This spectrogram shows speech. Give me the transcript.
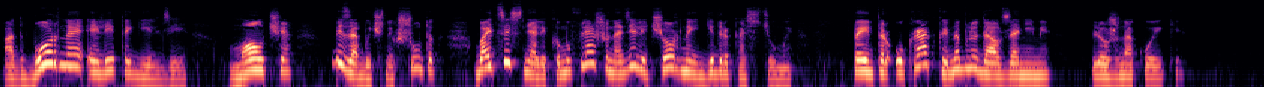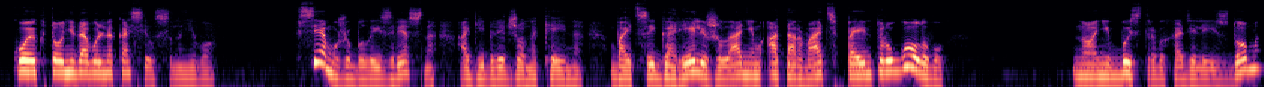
Отборная элита гильдии. Молча, без обычных шуток, бойцы сняли камуфляж и надели черные гидрокостюмы. Пейнтер украдкой наблюдал за ними, лежа на койке. Кое-кто недовольно косился на него — Всем уже было известно о гибели Джона Кейна. Бойцы горели желанием оторвать Пейнтеру голову. Но они быстро выходили из дома,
